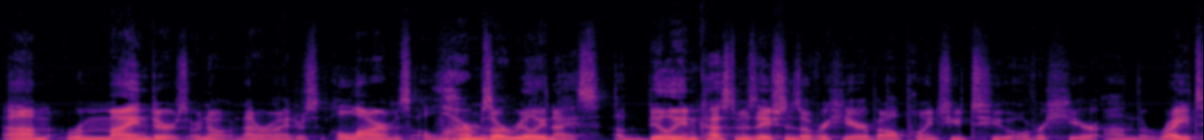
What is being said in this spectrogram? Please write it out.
Um, reminders, or no, not reminders, alarms. Alarms are really nice. A billion customizations over here, but I'll point you to over here on the right.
